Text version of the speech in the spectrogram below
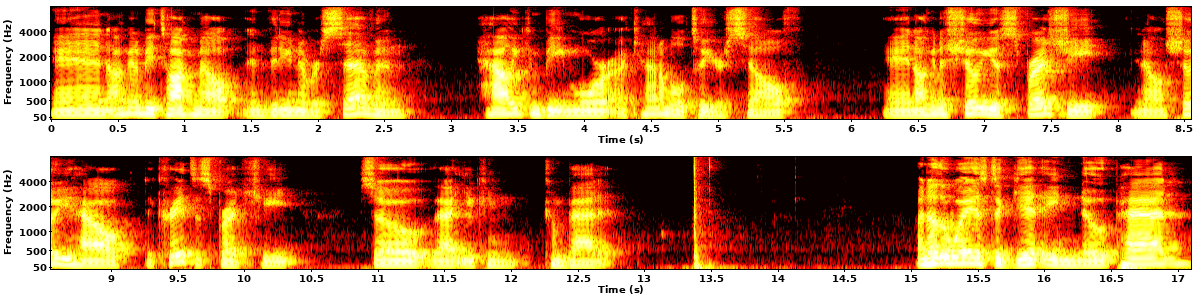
and I'm going to be talking about in video number seven how you can be more accountable to yourself. And I'm going to show you a spreadsheet and I'll show you how to create the spreadsheet so that you can combat it. Another way is to get a notepad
